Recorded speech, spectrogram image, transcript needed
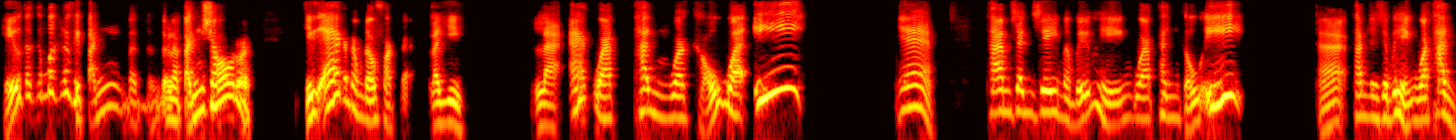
hiểu tới cái mức đó thì tận là tận số rồi. Chữ ác trong đạo Phật là gì? Là ác qua thân qua khẩu qua ý. Nha tham sân si mà biểu hiện qua thân khẩu ý. À, tham sân si biểu hiện qua thân.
